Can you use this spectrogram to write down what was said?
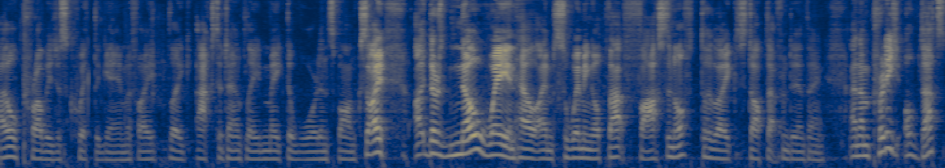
I will probably just quit the game if I, like, accidentally make the warden spawn. Because I, I, there's no way in hell I'm swimming up that fast enough to, like, stop that from doing thing. And I'm pretty, oh, that's,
